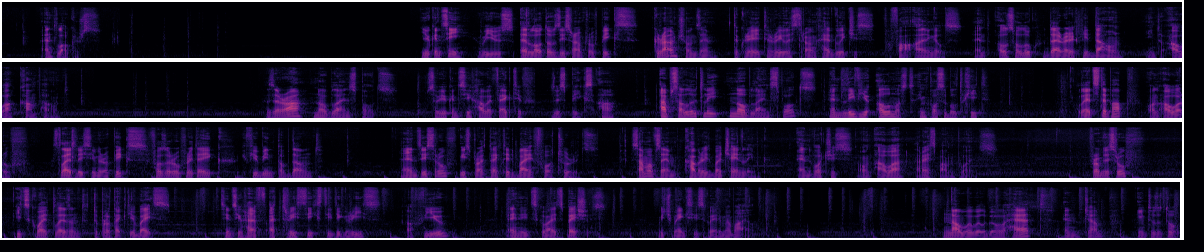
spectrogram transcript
and lockers. You can see we use a lot of these ramp-proof picks, crouch on them to create really strong head glitches for far angles and also look directly down into our compound. There are no blind spots, so you can see how effective these picks are. Absolutely no blind spots and leave you almost impossible to hit. Let's step up on our roof. Slightly similar picks for the roof retake if you've been top down. And this roof is protected by 4 turrets. Some of them covered by chain link and watches on our respawn points. From this roof, it's quite pleasant to protect your base, since you have a 360 degrees of view and it's quite spacious, which makes it very mobile. Now we will go ahead and jump into the tool.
